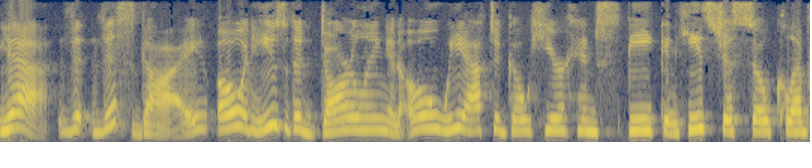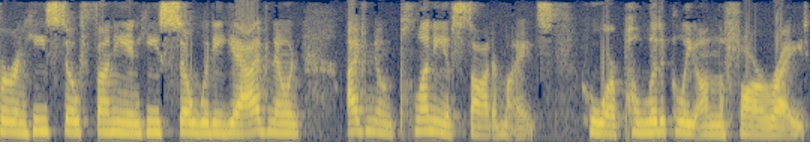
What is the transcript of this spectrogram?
Yeah, th- this guy, oh, and he's the darling, and oh, we have to go hear him speak, and he's just so clever, and he's so funny, and he's so witty. Yeah, I've known I've known plenty of sodomites who are politically on the far right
